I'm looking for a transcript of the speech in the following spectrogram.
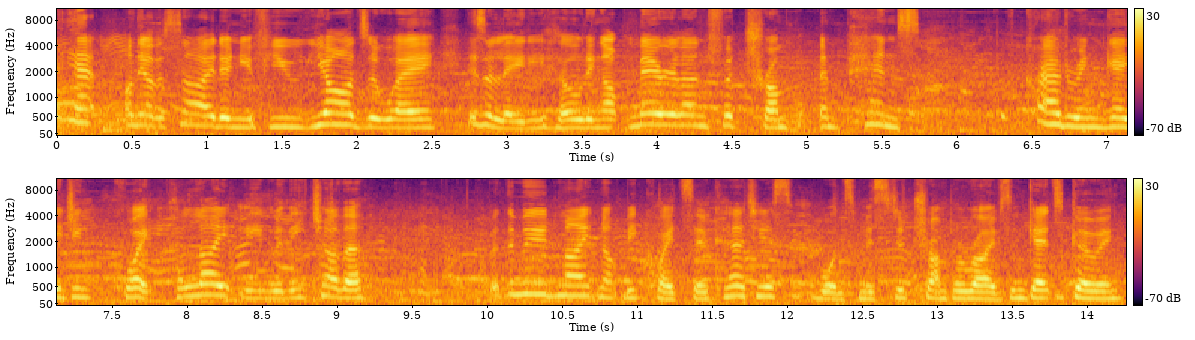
And yet, on the other side, only a few yards away, is a lady holding up Maryland for Trump and Pence. The crowd are engaging quite politely with each other. But the mood might not be quite so courteous once Mr. Trump arrives and gets going.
